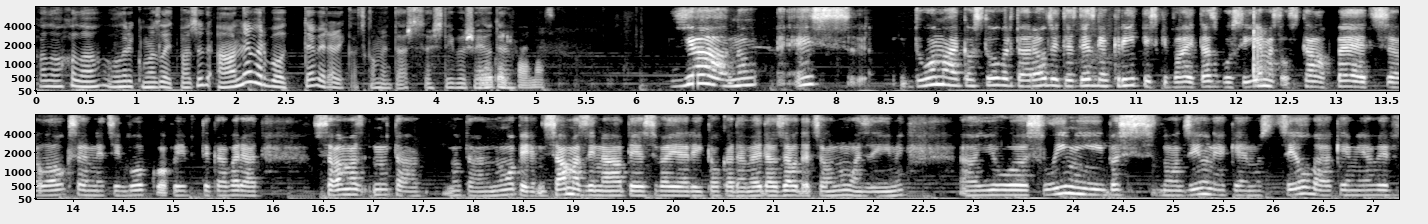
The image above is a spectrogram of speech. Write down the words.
Halo, halo, Ulrika mazliet pazuda. Āne, varbūt tev ir arī kāds komentārs saistībā ar šo jautājumu? Jā, nu, es domāju, ka uz to var tā raudzīties diezgan kritiski, vai tas būs iemesls, kāpēc eh, lauksaimniecība, lopkopība varētu samaz, nu tā, nu tā nopietni samazināties vai arī kaut kādā veidā zaudēt savu nozīmi. Eh, jo slimības no dzīvniekiem uz cilvēkiem jau ir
